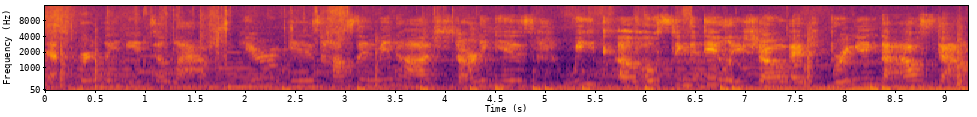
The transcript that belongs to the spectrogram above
desperately need to laugh. Here is Hassan Minhaj starting his week of hosting The Daily Show and bringing the house down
